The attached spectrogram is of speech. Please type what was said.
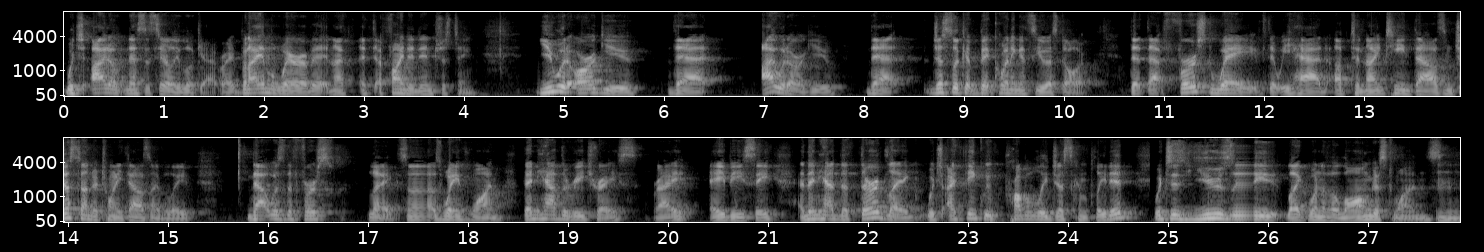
which I don't necessarily look at, right, but I am aware of it and I, I find it interesting. You would argue that I would argue that just look at Bitcoin against the US dollar. That that first wave that we had up to 19,000, just under 20,000 I believe, that was the first leg. So that was wave 1. Then you have the retrace, right? A B C. And then you had the third leg, which I think we've probably just completed, which is usually like one of the longest ones mm-hmm.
